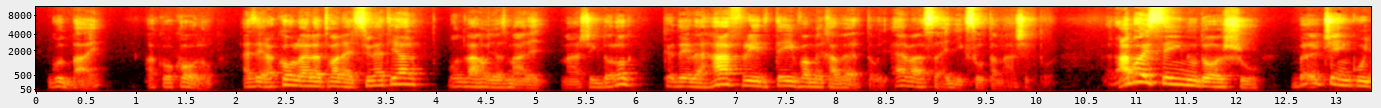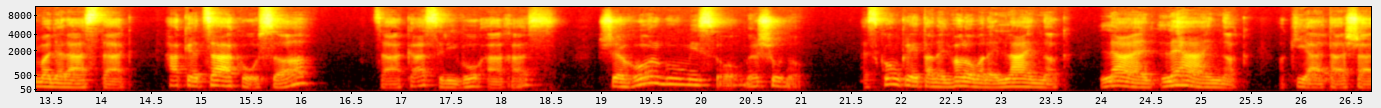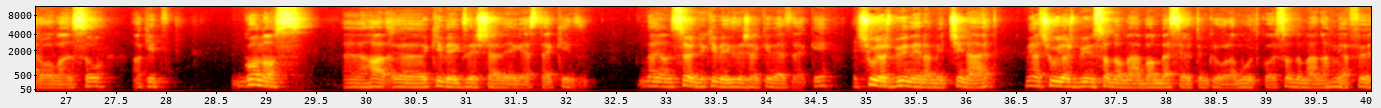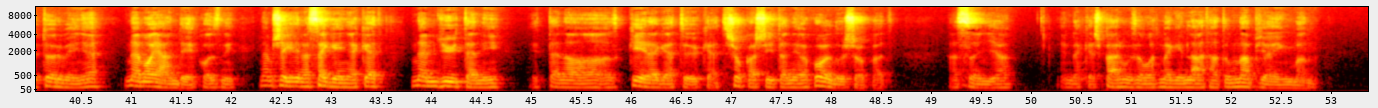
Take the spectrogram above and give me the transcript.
goodbye, akkor kóló. Ezért a kóló előtt van egy szünetjel, mondván, hogy az már egy másik dolog, ködéle hafrid téva mechaverta, hogy elválsza egyik szót a másiktól. Rábaj szénú dorsú, bölcsénk úgy magyarázták, hake cákósza, cákász, rivó, áhász, se horgú miszó, mesuno. Ez konkrétan egy valóban egy lánynak lány, leánynak a kiáltásáról van szó, akit gonosz kivégzéssel végeztek ki. nagyon szörnyű kivégzéssel kiveztek ki, egy súlyos bűnér, amit csinált, mi a súlyos bűn Szodomában beszéltünk róla múltkor, Szodomának mi a fő törvénye, nem ajándékozni, nem segíteni a szegényeket, nem gyűjteni itten a kéregetőket, sokasítani a koldusokat. Azt mondja, érdekes párhuzamot megint láthatunk napjainkban.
